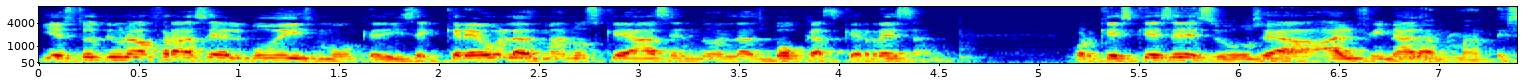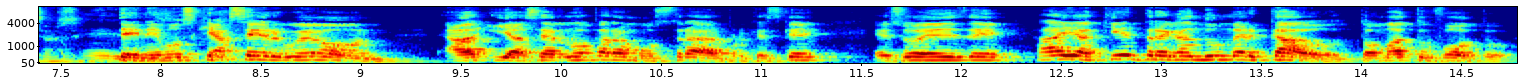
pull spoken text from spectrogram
Y esto es de una frase del budismo que dice, creo en las manos que hacen, no en las bocas que rezan. Porque es que es eso, o sea, al final tenemos que hacer, weón. A- Y hacer no para mostrar, porque es que eso es de, ay, aquí entregando un mercado, toma tu foto.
